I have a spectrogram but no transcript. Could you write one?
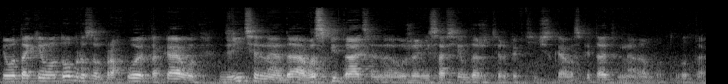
И вот таким вот образом проходит такая вот длительная, да, воспитательная, уже не совсем даже терапевтическая, а воспитательная работа. Вот так.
